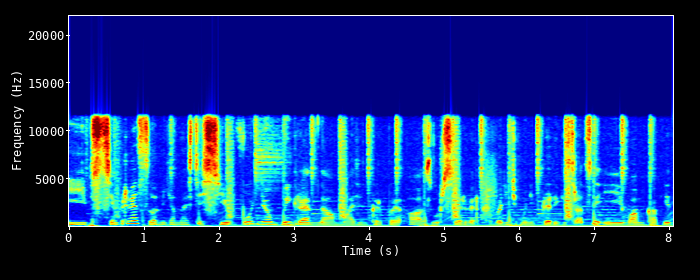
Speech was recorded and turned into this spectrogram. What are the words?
И всем привет, с вами я, Настя. Сегодня мы играем на Мазинг РП Азур сервер. Вводите мой ник при регистрации и вам капнет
